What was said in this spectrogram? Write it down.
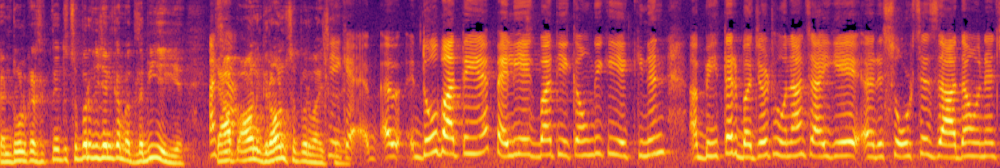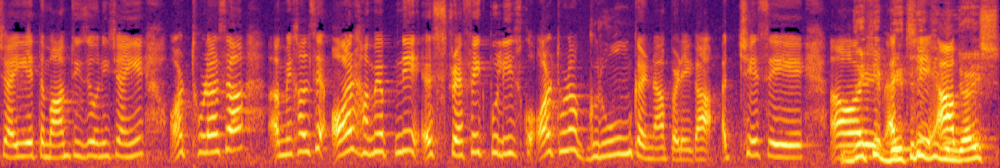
कंट्रोल कर सकते हैं। तो सुपरविजन का मतलब ही यही है अच्छा, कि आप ऑन ग्राउंड सुपरवाइज ठीक है। दो बातें हैं। पहली एक बात ये कहूँगी कि यकीनन बेहतर बजट होना चाहिए रिसोर्सेज ज़्यादा होना चाहिए तमाम चीज़ें होनी चाहिए और थोड़ा सा मेरे ख्याल से और हमें अपने ट्रैफ़िक पुलिस को और थोड़ा ग्रूम करना पड़ेगा अच्छे से देखिए बेहतरी की गुंजाइश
